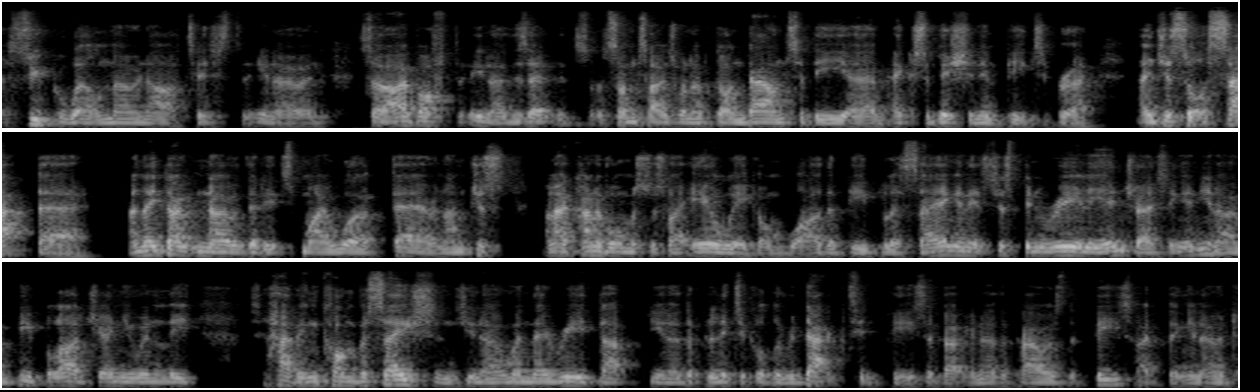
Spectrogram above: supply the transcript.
a super well known artist, you know, and so I've often, you know, there's a, sometimes when I've gone down to the um, exhibition in Peterborough and just sort of sat there, and they don't know that it's my work there, and I'm just and I kind of almost just like earwig on what other people are saying, and it's just been really interesting, and you know, and people are genuinely having conversations, you know, when they read that, you know, the political, the redacted piece about, you know, the powers that be type thing, you know, and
